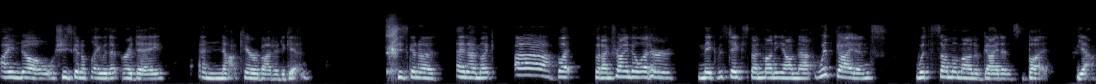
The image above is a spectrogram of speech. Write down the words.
I know she's gonna play with it for a day and not care about it again. She's gonna and I'm like, ah, but but I'm trying to let her make mistakes, spend money on that with guidance, with some amount of guidance. But yeah,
